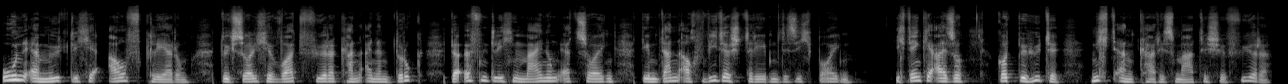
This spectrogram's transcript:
Unermüdliche Aufklärung durch solche Wortführer kann einen Druck der öffentlichen Meinung erzeugen, dem dann auch Widerstrebende sich beugen. Ich denke also, Gott behüte nicht an charismatische Führer,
